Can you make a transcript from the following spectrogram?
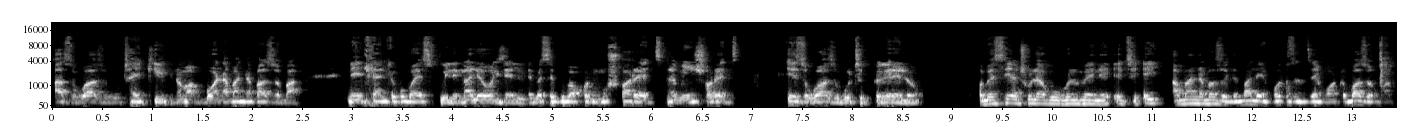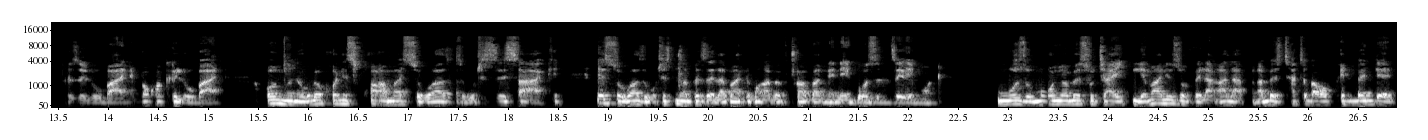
azokwazi ukuthi ayikhiphe noma kubona abantu abazoba nenhlanhla kuba isigwili ngaleyo ndlela bese kuba khona umshwarensi noma i-insurance ezokwazi ukuthi kubhekele lokho. Obesiyathula kuhulumeni ethi eyi abantu abazolimala ey'ngozini zey'moto bazonxephezela ubani bakhokhele ubani? Ongcono kube khona isikhwama esizokwazi ukuthi sisakhe esizokwazi ukuthi sinxephezele abantu uma ngabe kuthiwa bangene ey'ngozini zey'moto. Umbuzo omunye obese uthi hayi le mali izovela ngalapha ngabe sithathe bakhokheli bentela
